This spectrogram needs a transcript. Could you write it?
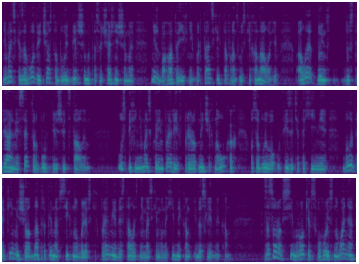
Німецькі заводи часто були більшими та сучаснішими, ніж багато їхніх британських та французьких аналогів, але доіндустріальний сектор був більш відсталим. Успіхи Німецької імперії в природничих науках, особливо у фізиці та хімії, були такими, що одна третина всіх Нобелівських премій дісталась німецьким винахідникам і дослідникам. За 47 років свого існування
